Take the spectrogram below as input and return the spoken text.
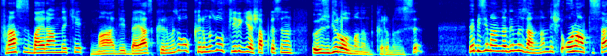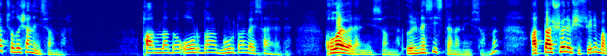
Fransız bayrağındaki mavi, beyaz, kırmızı. O kırmızı o Frigya şapkasının özgür olmanın kırmızısı. Ve bizim anladığımız anlamda işte 16 saat çalışan insanlar. Tarlada, orada, burada vesairede. Kolay ölen insanlar. Ölmesi istenen insanlar. Hatta şöyle bir şey söyleyeyim bak.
